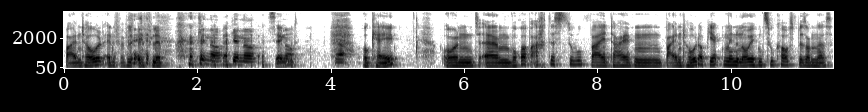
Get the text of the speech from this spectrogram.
Buy and Hold und Flip. genau, genau. Sehr genau. gut. Ja. Okay. Und ähm, worauf achtest du bei deinen Buy and Hold Objekten, wenn du neue hinzukaufst, besonders?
